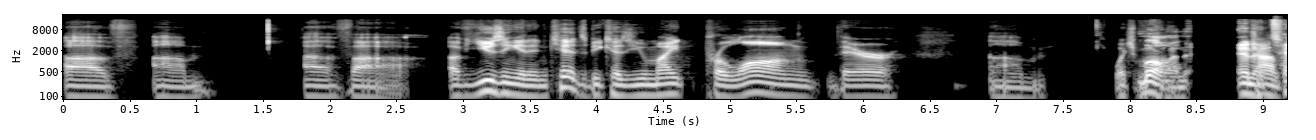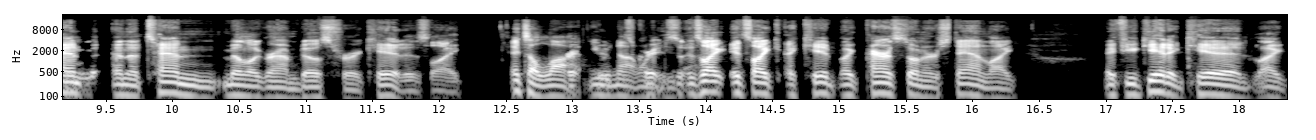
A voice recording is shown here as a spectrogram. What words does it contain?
of um of uh of using it in kids because you might prolong their um which Well, and, and a ten and a ten milligram dose for a kid is like it's a lot. great- You would it's not It's, it's like it's like a kid. Like parents don't understand. Like if you get a kid like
